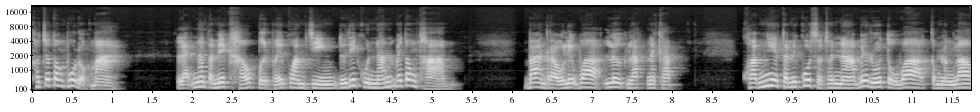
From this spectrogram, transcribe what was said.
เขาจะต้องพูดออกมา และนั่นทำให้เขาเปิดเผยความจริง โดยที่คุณนั้นไม่ต้องถาม บ้านเราเรียกว่าเลิกลักนะครับ ความเงียบทำให้คู่สนทนาไม่รู้ตัวว่ากำลังเล่า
